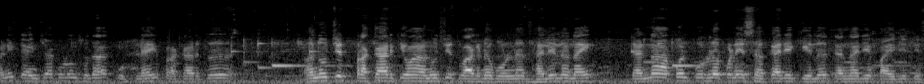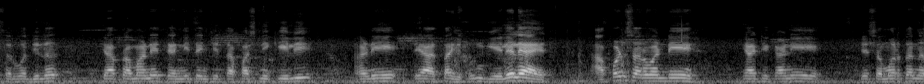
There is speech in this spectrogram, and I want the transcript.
आणि त्यांच्याकडून सुद्धा कुठल्याही प्रकारचं अनुचित प्रकार किंवा अनुचित वागणं बोलणं झालेलं नाही. त्यांना आपण पूर्णपणे सहकार्य केलं त्यांना जे पाहिजे ते सर्व दिलं. त्याप्रमाणे त्यांनी त्यांची तपासणी केली आणि ते आता इथून गेलेले आहेत. आपण सर्वांनी या ठिकाणी हे समर्थन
